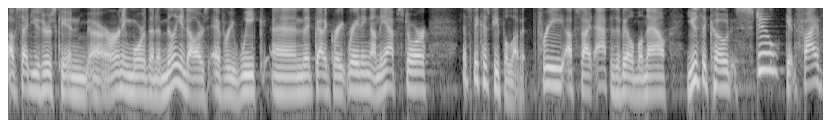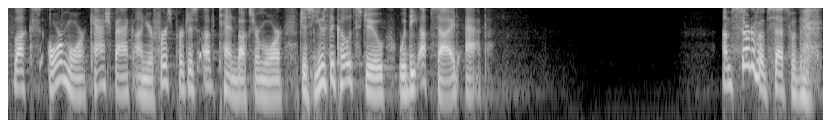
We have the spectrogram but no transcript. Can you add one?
Upside users can are earning more than a million dollars every week, and they've got a great rating on the App Store. That's because people love it. Free Upside app is available now. Use the code STU, get five bucks or more cash back on your first purchase of 10 bucks or more. Just use the code STU with the Upside app. I'm sort of obsessed with this,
